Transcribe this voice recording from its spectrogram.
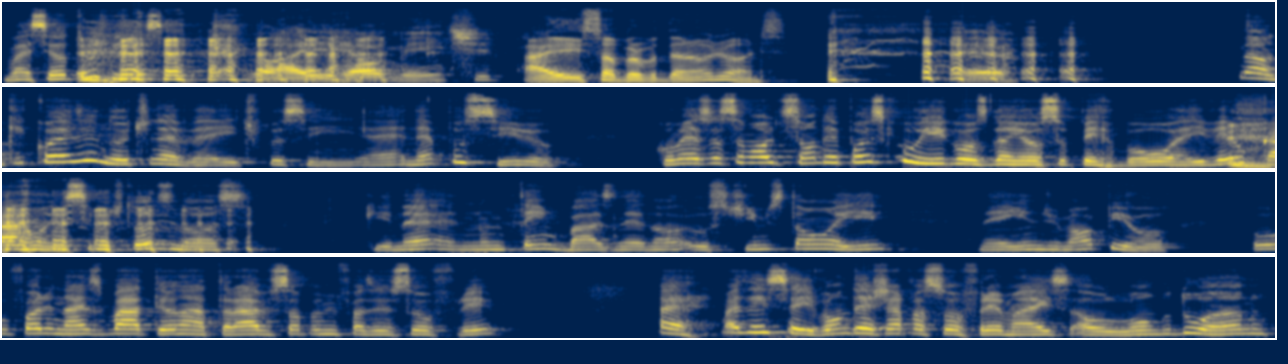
vai ser o Trubisky. Aí realmente. Aí sobrou pro Daniel Jones. É, Não, que coisa inútil, né, velho? Tipo assim, é, não é possível. Começou essa maldição depois que o Eagles ganhou o Super Bowl, aí veio o carro em cima de todos nós. Que, né, não tem base, né? Os times estão aí, né, indo de mal a pior. O 49ers bateu na trave só para me fazer sofrer. É, mas é isso aí, vamos deixar para sofrer mais ao longo do ano.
